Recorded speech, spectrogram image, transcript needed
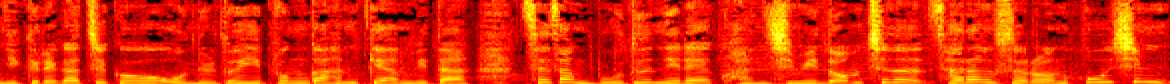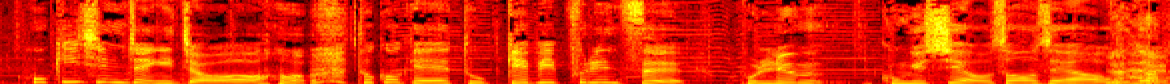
아니 그래가지고 오늘도 이분과 함께합니다. 세상 모든 일에 관심이 넘치는 사랑스러운 호심 호기심쟁이죠. talker계의 도깨비 prince 볼륨 공유 씨 어서 오세요. 오늘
